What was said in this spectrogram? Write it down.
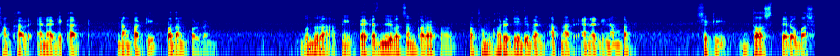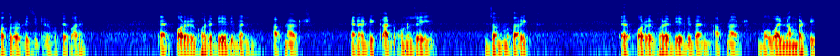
সংখ্যার এনআইডি কার্ড নাম্বারটি প্রদান করবেন। বন্ধুরা, আপনি প্যাকেজ নির্বাচন করার পর প্রথম ঘরে দিয়ে দিবেন আপনার এনআইডি নাম্বার। সেটি দশ, তেরো বা সতেরো ডিজিটের হতে পারে। এর পরের ঘরে দিয়ে দিবেন আপনার এনআইডি কার্ড অনুযায়ী জন্ম তারিখ। এর পরের ঘরে দিয়ে দিবেন আপনার মোবাইল নাম্বারটি।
